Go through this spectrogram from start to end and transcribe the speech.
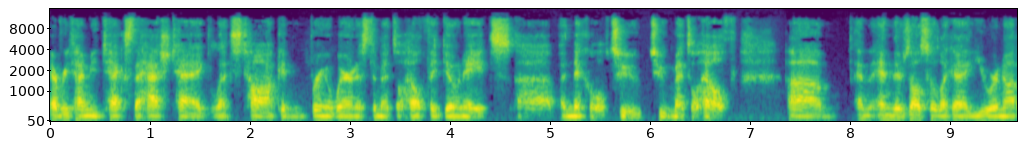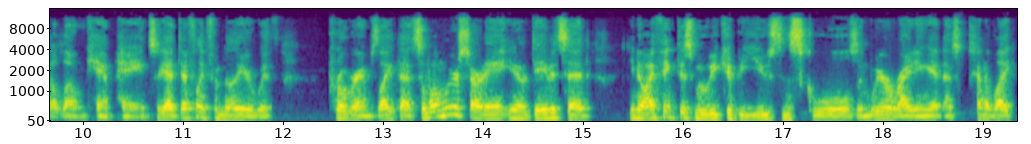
every time you text the hashtag Let's Talk and bring awareness to mental health, they donate uh, a nickel to to mental health. Um, and and there's also like a You Are Not Alone campaign. So yeah, definitely familiar with programs like that. So when we were starting it, you know, David said, you know, I think this movie could be used in schools, and we were writing it. And I was kind of like,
